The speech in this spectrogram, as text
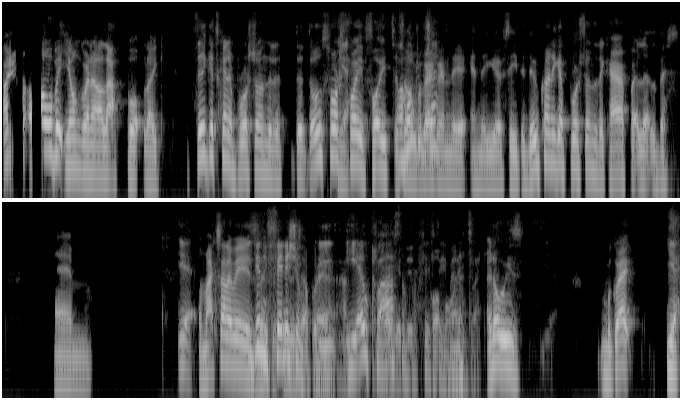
I know a little bit younger and all that, but like still gets kind of brushed under the, the those first Yeah. five fights of Conor. McGregor in the in the UFC. They do kind of get brushed under the carpet a little bit. Um, yeah. Max Holloway He didn't like finish him, but he, he outclassed him for 15 minutes. Like I know he's McGregor Yeah.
